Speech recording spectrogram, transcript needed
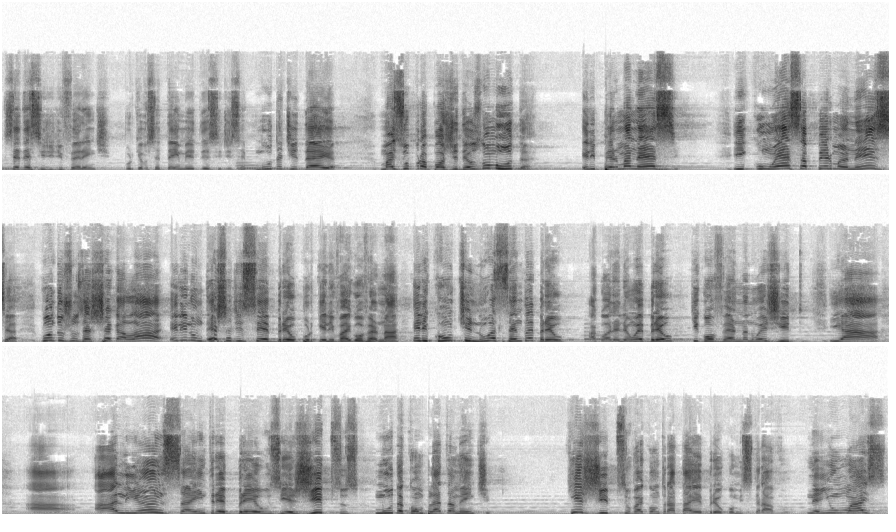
Você decide diferente, porque você tem medo de decidir, você muda de ideia. Mas o propósito de Deus não muda, ele permanece. E com essa permanência, quando José chega lá, ele não deixa de ser hebreu porque ele vai governar, ele continua sendo hebreu. Agora ele é um hebreu que governa no Egito. E a, a, a aliança entre hebreus e egípcios muda completamente. Que egípcio vai contratar hebreu como escravo? Nenhum mais,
